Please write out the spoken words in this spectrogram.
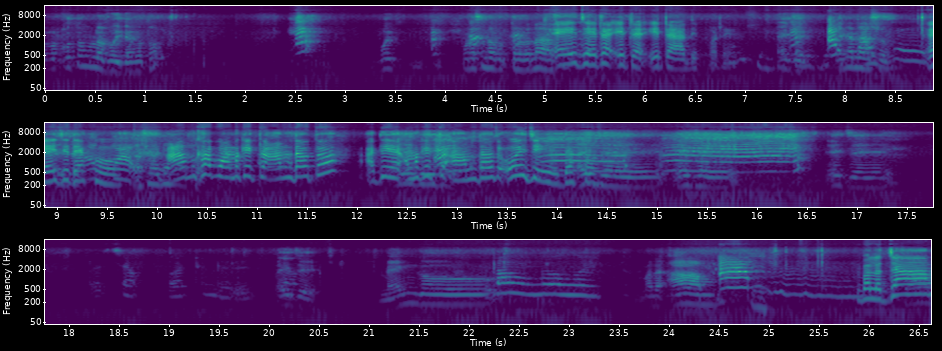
তোমার কতগুলো বই দেখো তো বই পড়াশোনা করতে হবে না এই যে, এটা এটা এটা আদি এই যে দেখো আম খাব আমাকে একটু আম দাও তো। আদি আমাকে একটু আম দাও তো। ওই যে দেখো। ম্যাঙ্গো মানে আম। বলো জাম।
